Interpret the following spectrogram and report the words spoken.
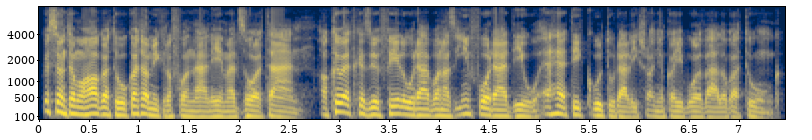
Köszöntöm a hallgatókat, a mikrofonnál Német Zoltán. A következő fél órában az Inforádió eheti kulturális anyagaiból válogatunk.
